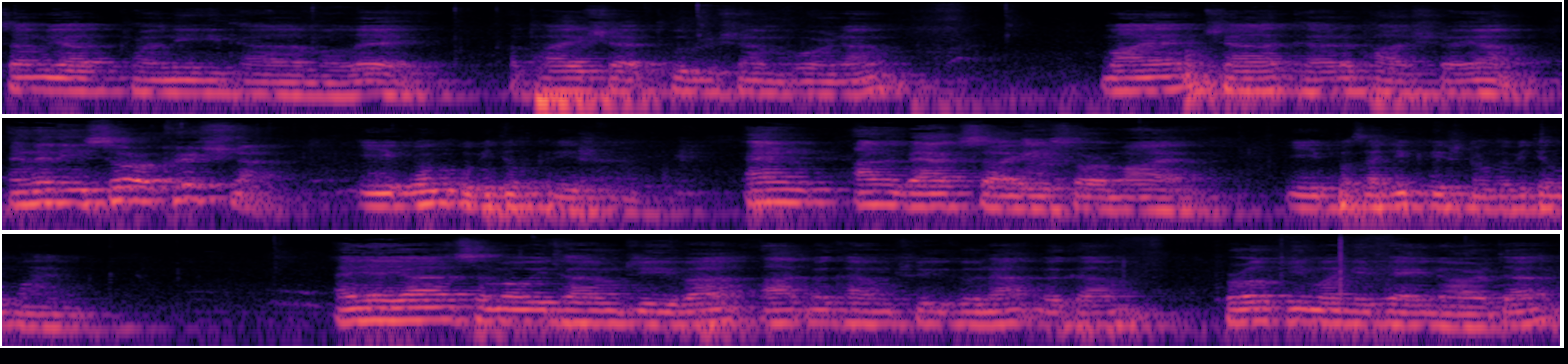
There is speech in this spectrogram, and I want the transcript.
Samyak Pranihita Male Apaishat Purusham Purnam Maya Cha Tadapashrayam. And then he saw Krishna. и он увидел Кришну. And on the backside he saw Maya. И позади Кришны он увидел Майю. Anyaya Samohitam Jiva Atmakam Trigunatmakam Paropi Manyate Narda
